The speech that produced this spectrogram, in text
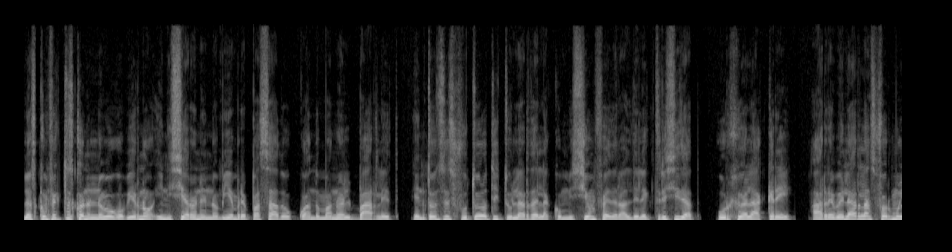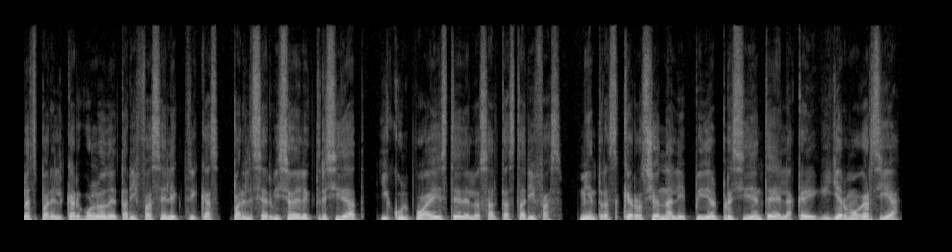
Los conflictos con el nuevo gobierno iniciaron en noviembre pasado, cuando Manuel Barlet, entonces futuro titular de la Comisión Federal de Electricidad, urgió a la CRE a revelar las fórmulas para el cálculo de tarifas eléctricas para el servicio de electricidad y culpó a este de las altas tarifas, mientras que Rocío Nale pidió al presidente de la CRE, Guillermo García,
